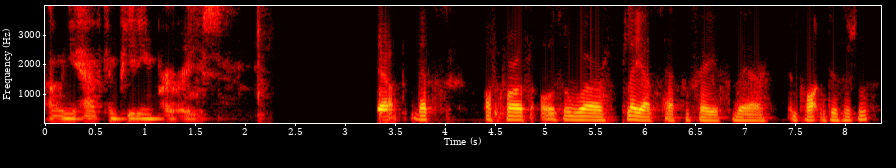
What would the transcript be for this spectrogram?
uh, when you have competing priorities. Yeah, that's of course also where players have to face their important decisions.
